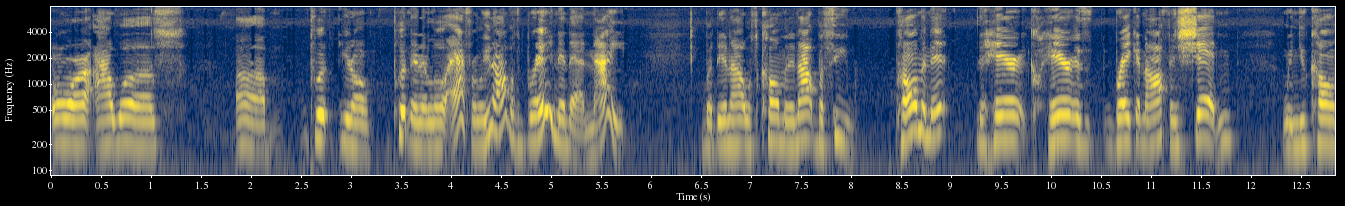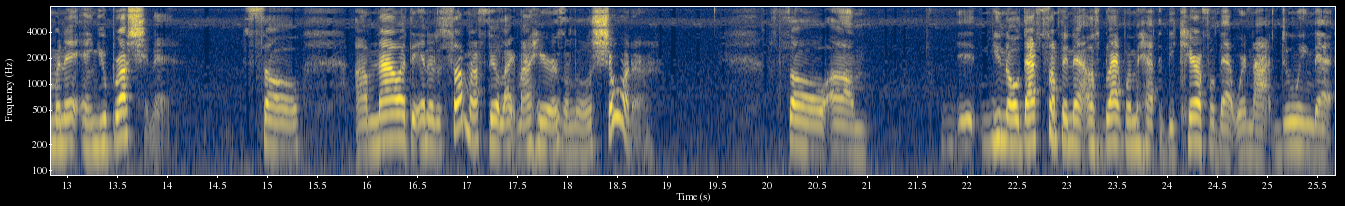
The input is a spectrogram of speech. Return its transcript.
or I was um, put you know putting it in a little afro. You know I was braiding it at night, but then I was combing it out. But see, combing it, the hair hair is breaking off and shedding when you combing it and you brushing it. So um, now at the end of the summer, I feel like my hair is a little shorter. So, um, it, you know, that's something that us black women have to be careful that we're not doing that.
